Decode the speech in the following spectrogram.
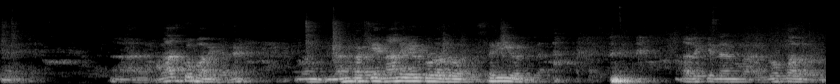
Thank ಆ, ರಾಜ್ಗೋಪಾಲ್ ಇದ್ದಾರೆ. ನನ್ನ ನನ್ನ ಬಗ್ಗೆ ನಾನು ಹೇಳ್ಕೊಳ್ಳೋದು ಸರಿ ಇರೋದಿಲ್ಲ. ಅದಕ್ಕೆ ನಮ್ಮ ಗೋಪಾಲ್ ಅವರು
